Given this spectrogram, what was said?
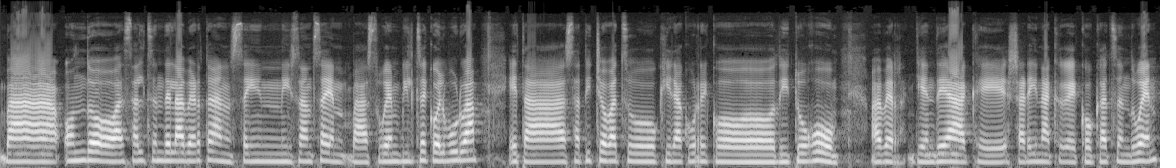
ba, ondo azaltzen dela bertan zein izan zen ba, zuen biltzeko helburua eta zatitxo batzuk irakurriko ditugu, a ber, jendeak e, sareinak e, kokatzen duen,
